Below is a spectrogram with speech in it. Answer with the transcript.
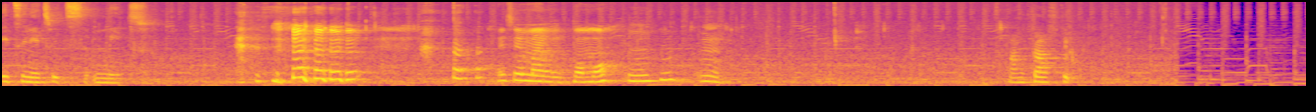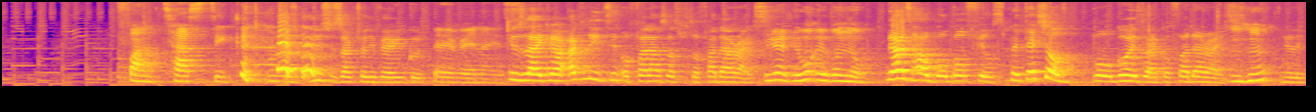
Eating it with meat. Eating mine with momo. Mm-hmm. Mm. Fantastic. fantastic. this is actually very good. very, very nice. It's like you're actually eating ofada sauce with ofada rice. Yes, you won't even know. That's how bulgur feels. The texture of bulgur is like ofada rice. Mm-hmm. Really.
